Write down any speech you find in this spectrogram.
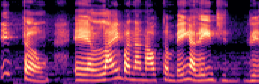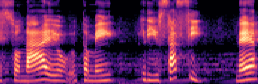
Então, é, lá em Bananal também, além de lecionar, eu, eu também crio saci, né?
